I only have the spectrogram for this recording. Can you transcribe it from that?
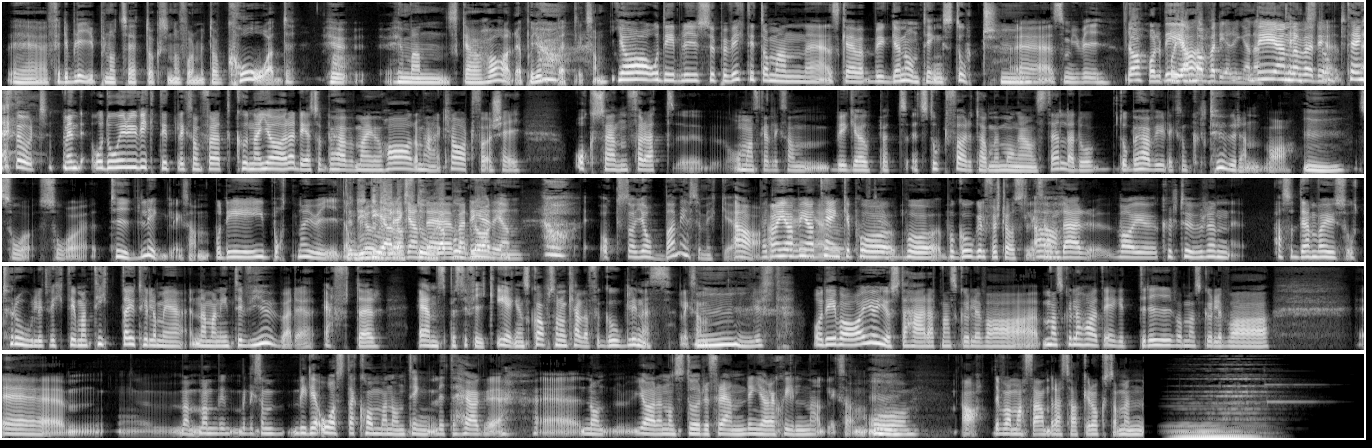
Eh, för det blir ju på något sätt också någon form av kod, hur, hur man ska ha det på jobbet liksom. Ja, och det blir ju superviktigt om man eh, ska bygga någonting stort, eh, som ju vi Mm. Ja, håller det på är att en göra. av värderingarna. Det är en Tänk av värderingarna. stort. Tänk stort. Men, och då är det ju viktigt, liksom, för att kunna göra det så behöver man ju ha de här klart för sig. Och sen för att eh, om man ska liksom bygga upp ett, ett stort företag med många anställda, då, då behöver ju liksom kulturen vara Mm. så, så tydlig. Liksom. Och det är ju- bottnar ju i de Det är det grundläggande stora värderingarna. också jobbar med så mycket. Ja, men jag, men jag tänker på, på, på Google förstås. Liksom. Ja. Där var ju kulturen, alltså den var ju så otroligt viktig. Man tittar ju till och med när man intervjuade efter en specifik egenskap som de kallar för googliness. Liksom. Mm, just det. Och det var ju just det här att man skulle, vara, man skulle ha ett eget driv och man skulle vara... Eh, man, man vill liksom vilja åstadkomma någonting lite högre, eh, någon, göra någon större förändring, göra skillnad. Liksom. Och ja, det var massa andra saker också, men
